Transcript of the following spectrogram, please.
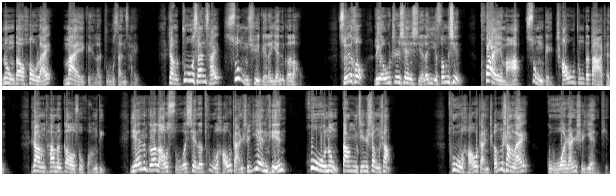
弄到后来。卖给了朱三才，让朱三才送去给了严阁老。随后，柳知县写了一封信，快马送给朝中的大臣，让他们告诉皇帝，严阁老所献的兔毫盏是赝品，糊弄当今圣上。兔毫盏呈上来，果然是赝品。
